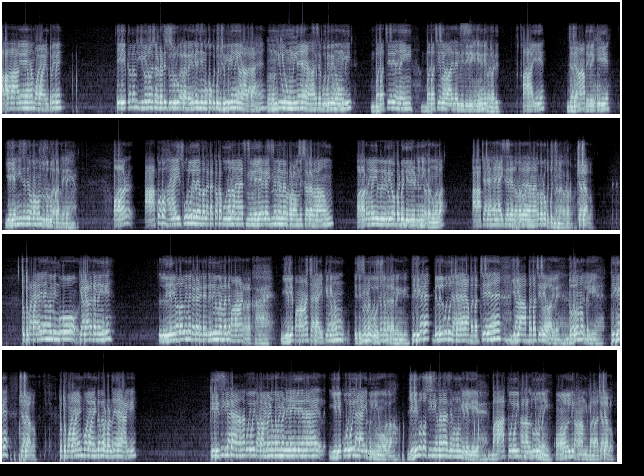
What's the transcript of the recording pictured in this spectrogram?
अब आ गए हम पॉइंट पे एकदम ज़ीरो से गणित शुरू करेंगे जिनको कुछ भी नहीं आता है उनकी उम्मीदें यहाँ से पूरी होंगी बच्चे नहीं बच्चे वाले भी सीखेंगे गणित। आइए जनाब देखिए यहीं से तो हम शुरू करते हैं। और आपको हाई स्कूल लेवल तक का पूरा मैथ्स मिलेगा इसमें मैं प्रॉमिस कर रहा हूँ। और मैं ये वीडियो कभी डिलीट नहीं करूँगा। आप चाहे लाइक शेयर करो या ना करो कुछ ना करो। चलो तो पहले हम इनको क्या करेंगे लेबल में कैटेगरी में मैंने बांट रखा है। ये पाँच टाइप के हम इसमें क्वेश्चन करेंगे। ठीक है? बिल्कुल चाहे आप बच्चे हैं या आप बच्चे वाले हैं दोनों के लिए। है ठीक है? चलो तो पॉइंट पॉइंट पे बढ़ते हैं आगे। किसी का यहाँ कोई कमेंट वमेंट नहीं लेना है ये कोई लाइव नहीं होगा। जिनको सीखना सिर्फ़ उनके लिए है। बात कोई फालतू नहीं ओनली काम की बात। चलो।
